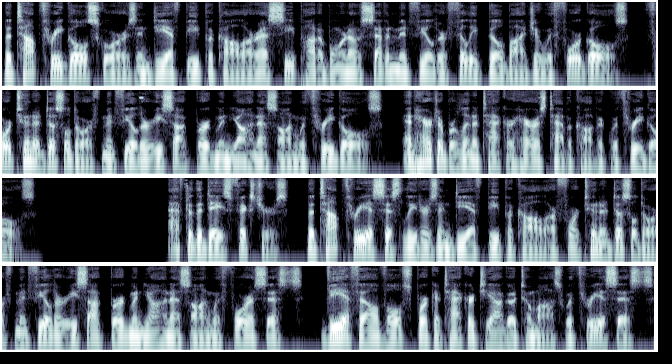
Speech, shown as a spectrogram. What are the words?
the top three goal scorers in DFB Pokal are SC Paderborn 07 midfielder Philippe Bilbija with four goals, Fortuna Dusseldorf midfielder Isak Bergman Johannesson with three goals, and Hertha Berlin attacker Haris Tabakovic with three goals. After the day's fixtures, the top three assist leaders in DFB Pokal are Fortuna Dusseldorf midfielder Isak Bergman Johannesson with four assists, VFL Wolfsburg attacker Thiago Tomas with three assists,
